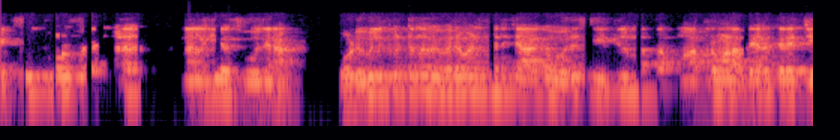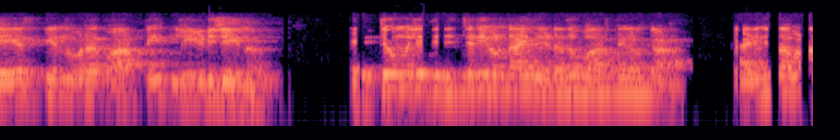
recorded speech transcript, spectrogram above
എക്സിറ്റ് പോൾ ഫലങ്ങൾ നൽകിയ സൂചന. ഒടുവിൽ കിട്ടുന്ന വിവരം അനുസരിച്ച് ആകെ ഒരു സീറ്റിൽ മാത്രം- മാത്രമാണ് അദ്ദേഹത്തിന്റെ ജെ എസ് പി എന്ന് പറയുന്ന പാർട്ടി ലീഡ് ചെയ്യുന്നത്. ഏറ്റവും വലിയ തിരിച്ചടി ഉണ്ടായത് ഇടത് പാർട്ടികൾക്കാണ്. കഴിഞ്ഞ തവണ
